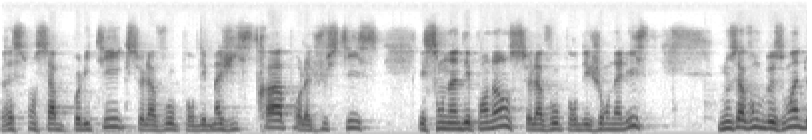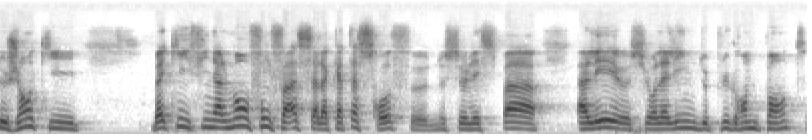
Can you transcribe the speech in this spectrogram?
responsables politiques, cela vaut pour des magistrats, pour la justice et son indépendance, cela vaut pour des journalistes, nous avons besoin de gens qui, bah, qui finalement font face à la catastrophe, euh, ne se laissent pas aller euh, sur la ligne de plus grande pente,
